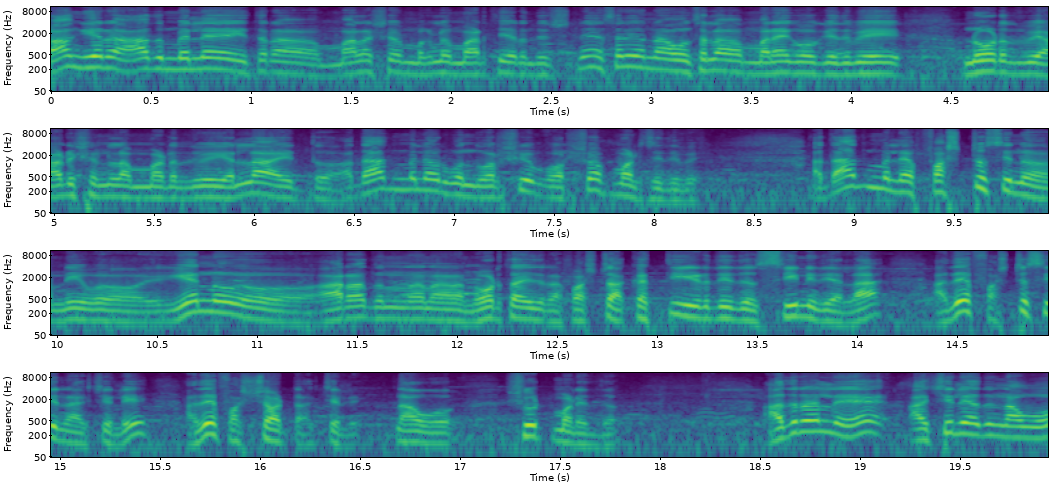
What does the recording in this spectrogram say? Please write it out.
long year ಆದಮೇಲೆ ಈ ಥರ ಮಾಲಾಶ್ರೀ ಮಗಳು ಮಾಡ್ತೀರ ಅಂದಿಷ್ಟೇ ಸರಿ, ನಾವು ಒಂದ್ಸಲ ಮನೆಗೆ ಹೋಗಿದ್ವಿ, ನೋಡಿದ್ವಿ ಆಡಿಷನ್ ಎಲ್ಲ ಮಾಡಿದ್ವಿ, ಎಲ್ಲ ಆಯಿತು. ಅದಾದಮೇಲೆ ಅವ್ರಿಗೆ ಒಂದು ವರ್ಷ ವರ್ಕ್ಶಾಪ್ ಮಾಡಿಸಿದ್ವಿ. ಅದಾದಮೇಲೆ ಫಸ್ಟು ಸೀನು ನೀವು ಏನು ಆರಾಧನ ನಾನು ನೋಡ್ತಾ ಇದ್ದೀರಾ? ಫಸ್ಟ್ ಆ ಕತ್ತಿ ಹಿಡಿದಿದ್ದು ಸೀನ್ ಇದೆಯಲ್ಲ, ಅದೇ ಫಸ್ಟ್ ಸೀನ್ ಆ್ಯಕ್ಚುಲಿ ಅದೇ ಫಸ್ಟ್ ಶಾಟ್ ಆ್ಯಕ್ಚುಲಿ ನಾವು ಶೂಟ್ ಮಾಡಿದ್ದು. ಅದರಲ್ಲಿ ಆ್ಯಕ್ಚುಲಿ ಅದು ನಾವು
